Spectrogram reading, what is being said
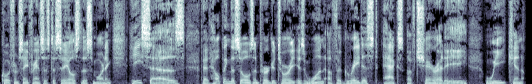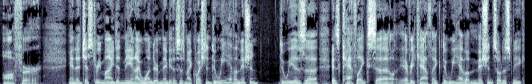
quote from St. Francis de Sales this morning. He says that helping the souls in purgatory is one of the greatest acts of charity we can offer. And it just reminded me, and I wonder, maybe this is my question, do we have a mission? do we as uh, as Catholics, uh, every Catholic, do we have a mission, so to speak,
